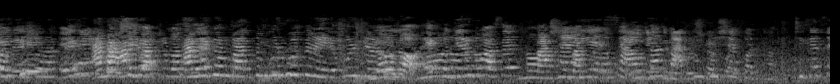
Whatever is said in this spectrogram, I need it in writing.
এই যে এই যে আমি পাশের বাথরুম আছে। আমি এখন বাথরুম করব তো এটা পরিষ্কার নো এখন যেরকম আছে পাশের বাথরুম আছে এই যে সাউদার বাথরুম পরিষ্কার পরিষ্কার করতে হবে। ঠিক আছে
